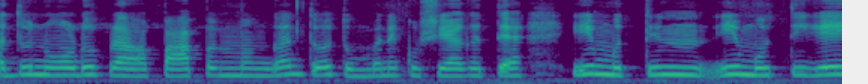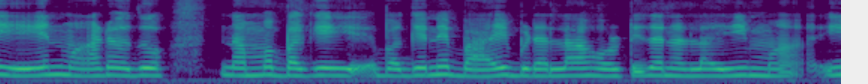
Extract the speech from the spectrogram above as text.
ಅದು ನೋಡು ಪಾಪಮ್ಮಂಗಂತೂ ತುಂಬಾ ಖುಷಿಯಾಗುತ್ತೆ. ಈ ಮುತ್ತಿನ, ಈ ಮುತ್ತಿಗೆ ಏನು ಮಾಡೋದು ನಮ್ಮ ಬಗ್ಗೆ ಬಗ್ಗೆನೇ ಬಾಯಿ ಬಿಡಲ್ಲ ಹೊರಟಿದ್ದಾನಲ್ಲ ಈ ಮಾ, ಈ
